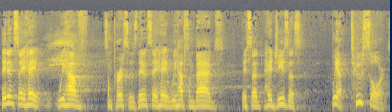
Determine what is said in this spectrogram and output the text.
they didn't say, hey, we have some purses. They didn't say, hey, we have some bags. They said, hey, Jesus, we have two swords.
